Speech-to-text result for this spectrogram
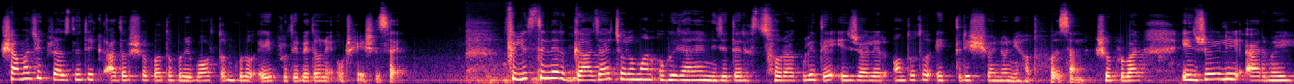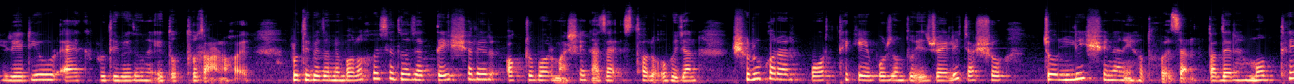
সামাজিক, রাজনৈতিক, আদর্শগত পরিবর্তনগুলো এই প্রতিবেদনে উঠে এসেছে। ফিলিস্তিনের গাজায় চলমান অভিযানে নিজেদের ছোড়াগুলিতে ইসরায়েলের অন্তত একত্রিশ সৈন্য নিহত হয়েছেন। শুক্রবার ইসরায়েলি আর্মি রেডিওর এক প্রতিবেদনে এই তথ্য জানানো হয়। প্রতিবেদনে বলা হয়েছে দু হাজার তেইশ সালের অক্টোবর মাসে গাজায় স্থল অভিযান শুরু করার পর থেকে এ পর্যন্ত ইসরায়েলি চারশো চল্লিশ সেনা নিহত হয়েছেন। তাদের মধ্যে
